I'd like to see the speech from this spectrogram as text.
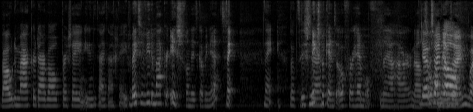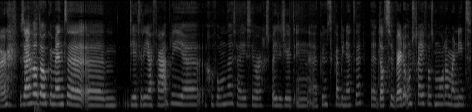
wou de maker daar wel per se een identiteit aan geven? Weten we wie de maker is van dit kabinet? Nee. Nee, dat Er is is niks eh, bekend over hem of nou ja, haar. Nou, het Ja, er zijn wel- maar... Er zijn wel documenten, ehm, die heeft Ria Fabri eh, gevonden. Zij is heel erg gespecialiseerd in eh, kunstkabinetten. Dat ze werden omschreven als moren, maar niet,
